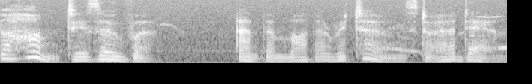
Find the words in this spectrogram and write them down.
The hunt is over, and the mother returns to her den.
